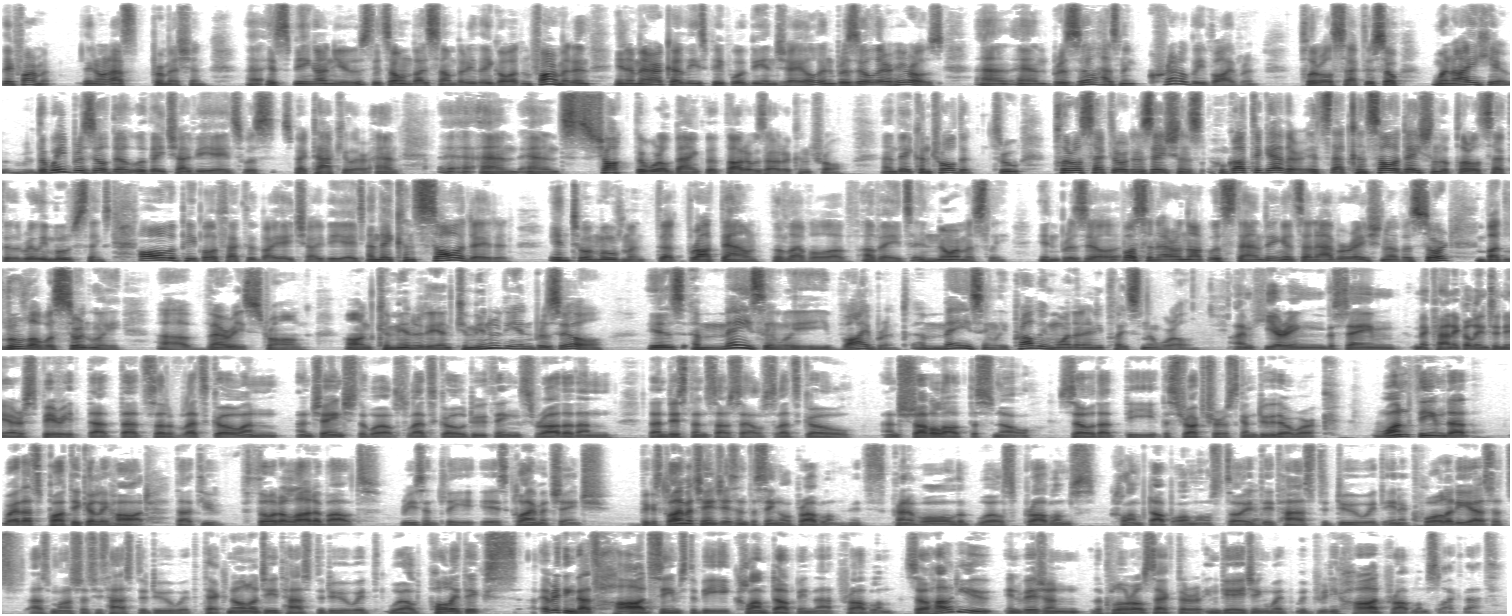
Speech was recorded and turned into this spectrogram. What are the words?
They farm it. They don't ask permission. Uh, it's being unused. It's owned by somebody. They go out and farm it. And in America, these people would be in jail. In Brazil, they're heroes. And, and Brazil has an incredibly vibrant plural sector. So when I hear the way Brazil dealt with HIV AIDS was spectacular and, and, and shocked the World Bank that thought it was out of control. And they controlled it through plural sector organizations who got together. It's that consolidation of the plural sector that really moves things. All the people affected by HIV AIDS, and they consolidated into a movement that brought down the level of, of AIDS enormously in Brazil. Bolsonaro notwithstanding, it's an aberration of a sort, but Lula was certainly uh, very strong on community and community in Brazil is amazingly vibrant, amazingly, probably more than any place in the world. I'm hearing the same mechanical engineer spirit that, that sort of let's go and, and change the world. Let's go do things rather than, than distance ourselves. Let's go and shovel out the snow so that the, the structures can do their work. One theme that, where that's particularly hard that you've thought a lot about recently is climate change because climate change isn't a single problem. It's kind of all the world's problems clumped up almost. So it, yeah. it has to do with inequality as it's, as much as it has to do with technology. It has to do with world politics. Everything that's hard seems to be clumped up in that problem. So how do you envision the plural sector engaging with, with really hard problems like that?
